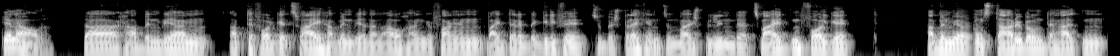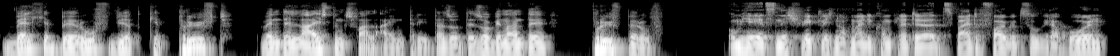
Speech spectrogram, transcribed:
Genau. Da haben wir ab der Folge 2 haben wir dann auch angefangen, weitere Begriffe zu besprechen. Zum Beispiel in der zweiten Folge haben wir uns darüber unterhalten, welcher Beruf wird geprüft wenn der Leistungsfall eintritt, also der sogenannte Prüfberuf. Um hier jetzt nicht wirklich nochmal die komplette zweite Folge zu wiederholen,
